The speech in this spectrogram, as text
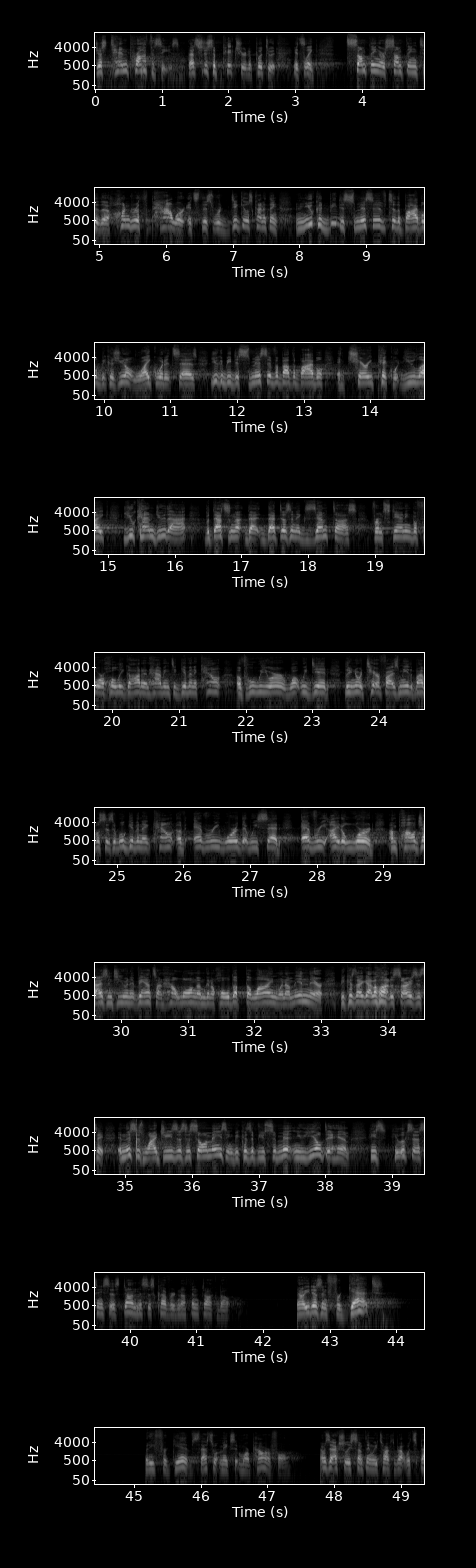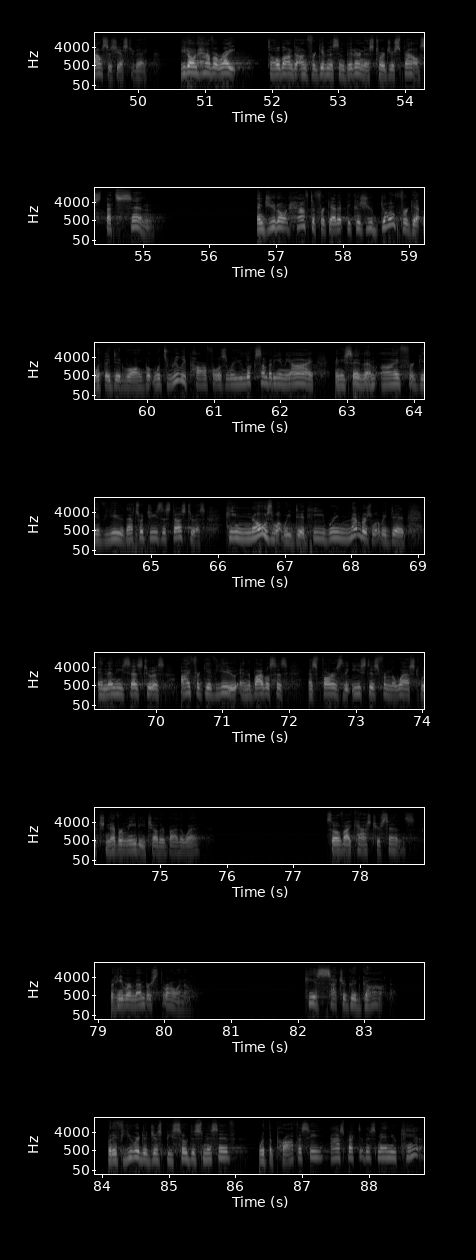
Just 10 prophecies. That's just a picture to put to it. It's like something or something to the hundredth power. It's this ridiculous kind of thing. And you could be dismissive to the Bible because you don't like what it says. You could be dismissive about the Bible and cherry pick what you like. You can do that, but that's not that that doesn't exempt us from standing before holy God and having to give an account of who we were, what we did. You know what terrifies me? The Bible says that we'll give an account of every word that we said, every idle word. I'm apologizing to you in advance on how long I'm going to hold up the line when I'm in there because I got a lot of sorries to say. And this is why Jesus is so amazing because if you submit and you yield to him, he's, he looks at us and he says, Done, this is covered, nothing to talk about. Now, he doesn't forget, but he forgives. That's what makes it more powerful. That was actually something we talked about with spouses yesterday. You don't have a right to hold on to unforgiveness and bitterness towards your spouse, that's sin. And you don't have to forget it because you don't forget what they did wrong. But what's really powerful is where you look somebody in the eye and you say to them, I forgive you. That's what Jesus does to us. He knows what we did, He remembers what we did. And then He says to us, I forgive you. And the Bible says, as far as the east is from the west, which never meet each other, by the way, so have I cast your sins. But He remembers throwing them. He is such a good God. But if you were to just be so dismissive, with the prophecy aspect of this, man, you can't.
